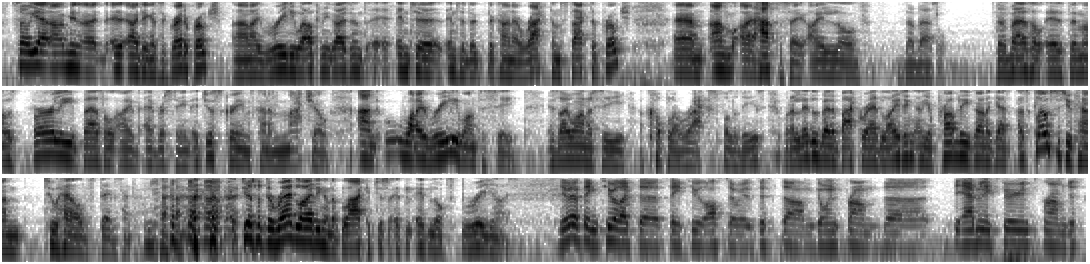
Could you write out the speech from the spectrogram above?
So yeah, I mean, I, I, think it's a great approach, and I really welcome you guys into into into the, the kind of racked and stacked approach. Um, and I have to say, I love the bezel. The bezel is the most burly bezel I've ever seen. It just screams kind of macho. And what I really want to see is I want to see a couple of racks full of these with a little bit of back red lighting, and you're probably going to get as close as you can to Hell's data center. just with the red lighting and the black, it just it, it looks really nice. The other thing too, I like to say too, also is just um, going from the the admin experience from just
